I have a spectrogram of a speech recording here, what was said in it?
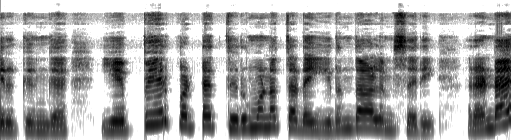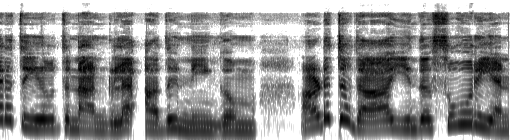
இருக்குங்க. எப்பேற்பட்ட திருமண தடை இருந்தாலும் சரி ரெண்டாயிரத்தி இருபத்தி நான்குல அது நீங்கும். அடுத்ததா இந்த சூரியன்.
